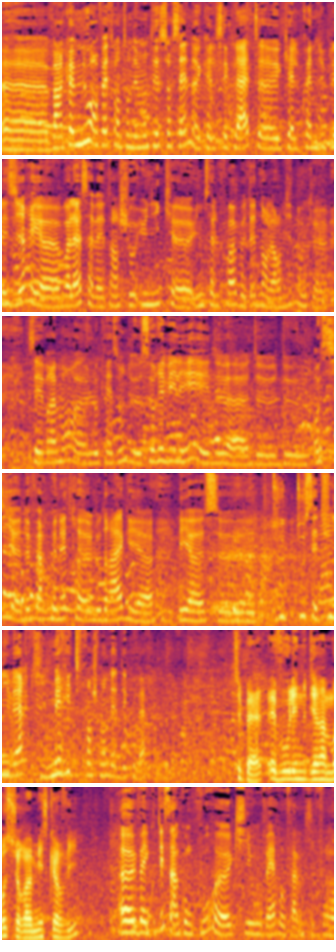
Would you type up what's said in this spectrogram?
Euh, ben, comme nous en fait quand on est monté sur scène qu'elles s'éclatent qu'elles prennent du plaisir et voilà ça va être un show unique une seule fois peut-être dans leur vie donc c'est vraiment l'occasion de se révéler et de, aussi de faire connaître le drag et, et tout, tout, cet univers qui mérite franchement d'être découvert. Super. Et vous voulez nous dire un mot sur Miss Curvy? Euh, bah, écoutez, c'est un concours qui est ouvert aux femmes qui font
